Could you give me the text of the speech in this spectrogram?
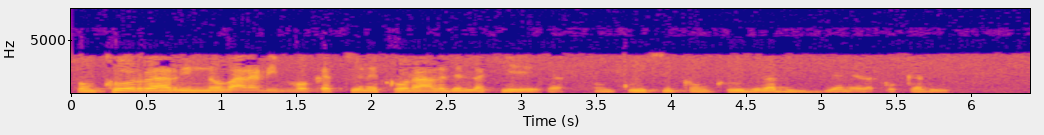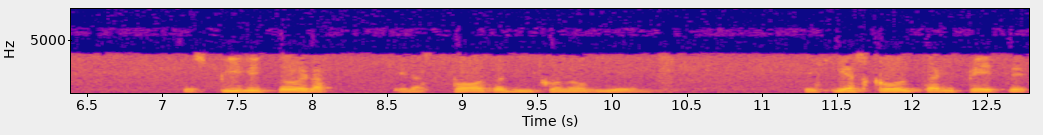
concorra a rinnovare l'invocazione corale della Chiesa con cui si conclude la Bibbia nell'Apocalisse. Lo Spirito e la, e la sposa dicono vieni e chi ascolta ripete,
